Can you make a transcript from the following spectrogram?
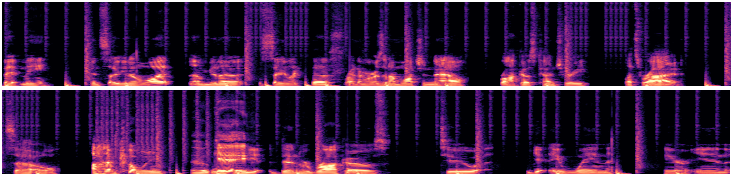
bit me. And so you know what? I'm gonna say like the friend of ours that I'm watching now, Broncos country. Let's ride. So I'm going Okay. with the Denver Broncos to get a win here in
